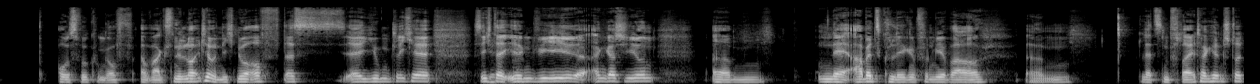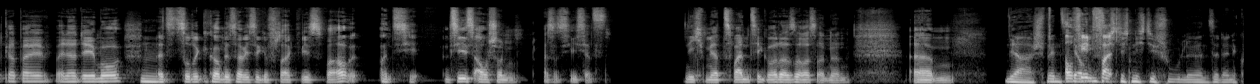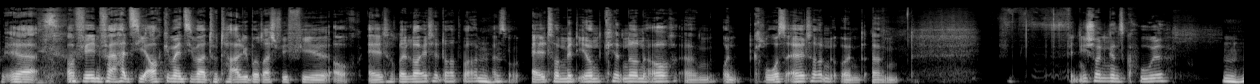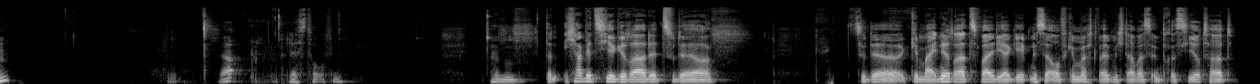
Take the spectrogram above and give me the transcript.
Auswirkungen auf erwachsene Leute und nicht nur auf, dass äh, Jugendliche sich da irgendwie engagieren. Ähm, eine Arbeitskollegin von mir war ähm, letzten Freitag in Stuttgart bei, bei der Demo. Mhm. Als sie zurückgekommen ist, habe ich sie gefragt, wie es war. Und sie, und sie ist auch schon, also sie ist jetzt nicht mehr 20 oder so, sondern ähm, ja, schwänzt auf jeden Fall nicht die Schule, wenn sie deine Kollegin Ja, auf jeden Fall hat sie auch gemeint, sie war total überrascht, wie viel auch ältere Leute dort waren, mhm. also Eltern mit ihren Kindern auch ähm, und Großeltern und ähm, finde ich schon ganz cool. Mhm. Ja, lässt hoffen. Ähm, dann, ich habe jetzt hier gerade zu der zu der Gemeinderatswahl die Ergebnisse aufgemacht, weil mich da was interessiert hat.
